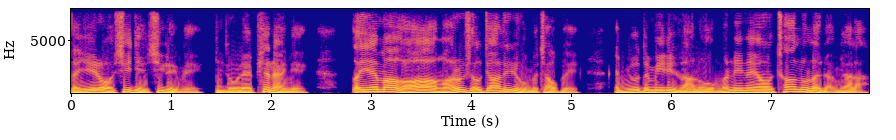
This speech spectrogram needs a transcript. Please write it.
တရေတော့ရှိကျင်ရှိလိမ့်မယ်ဒီလိုလဲဖြစ်နိုင်တယ်တရေမကငါတို့ယောက်ျားလေးတွေကိုမချောက်ဖဲအမျိုးသမီးတွေလာလို့မနေနိုင်အောင်ချောက်လွတ်လိုက်တာများလား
